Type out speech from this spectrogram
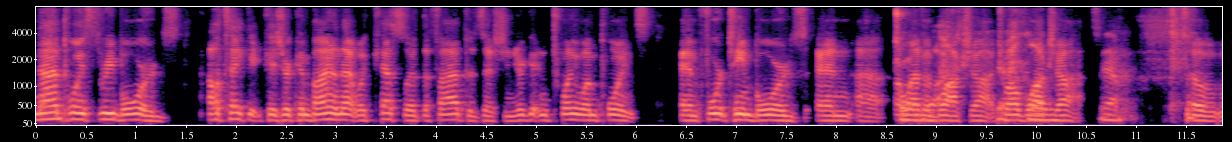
nine points, three boards. I'll take it because you're combining that with Kessler at the five position. You're getting 21 points and 14 boards and uh, 11 block, block shots, 12 yeah. block 11. shots. Yeah. So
